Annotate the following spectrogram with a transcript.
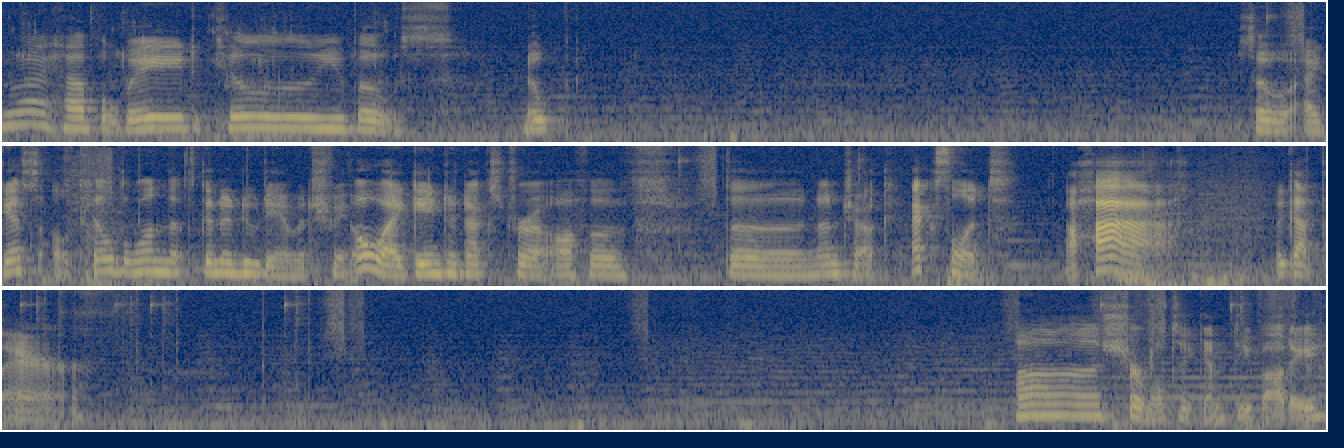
Do I have a way to kill you both? Nope. So I guess I'll kill the one that's gonna do damage to me. Oh, I gained an extra off of the nunchuck. Excellent! Aha! We got there. Uh, sure, we'll take empty body.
